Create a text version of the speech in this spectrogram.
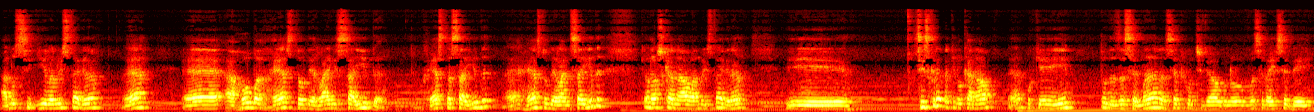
a nos seguir lá no Instagram, né? É, arroba resta underline saída. Resta saída, né? resta underline saída, que é o nosso canal lá no Instagram. E se inscreva aqui no canal, né? porque aí todas as semanas, sempre que tiver algo novo, você vai receber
